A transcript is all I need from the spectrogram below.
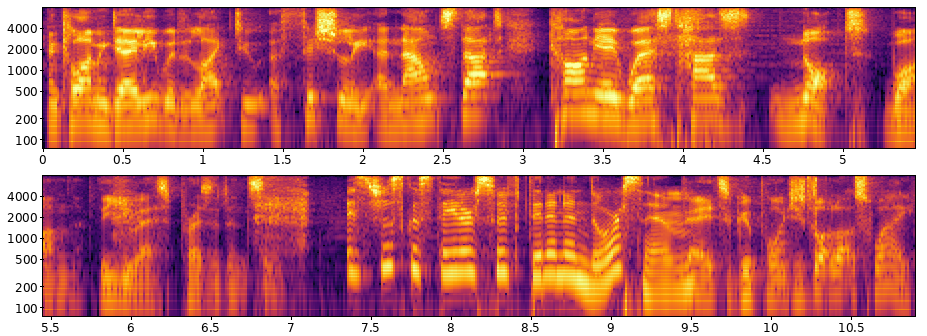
And Climbing Daily would like to officially announce that Kanye West has not won the US presidency. It's just because Taylor Swift didn't endorse him. It's a good point. She's got a lot of sway.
